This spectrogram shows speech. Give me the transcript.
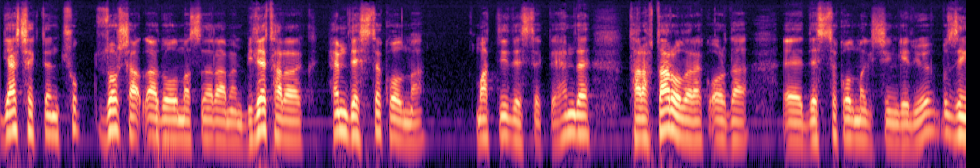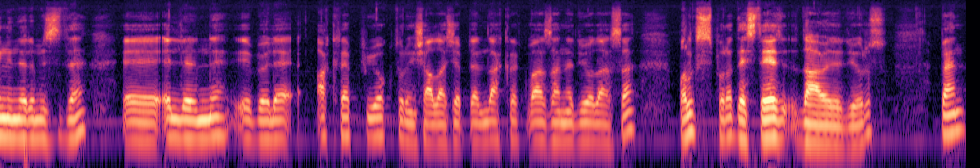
gerçekten çok zor şartlarda olmasına rağmen bilet alarak hem destek olma, maddi destekle hem de taraftar olarak orada e, destek olmak için geliyor. Bu zenginlerimiz de e, ellerini e, böyle akrep yoktur inşallah ceplerinde akrep var zannediyorlarsa balık spora desteğe davet ediyoruz. Ben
